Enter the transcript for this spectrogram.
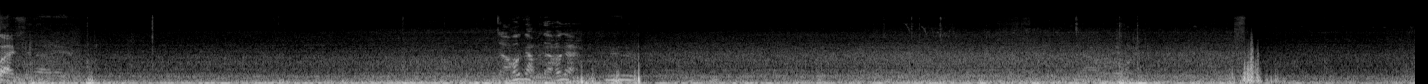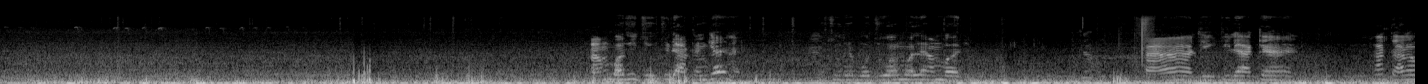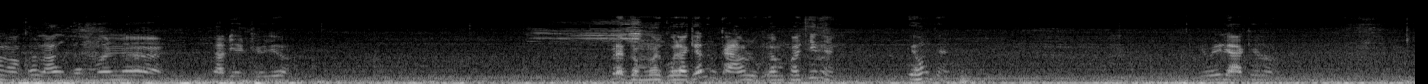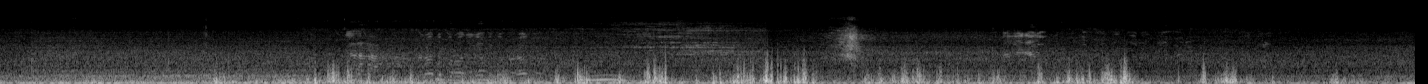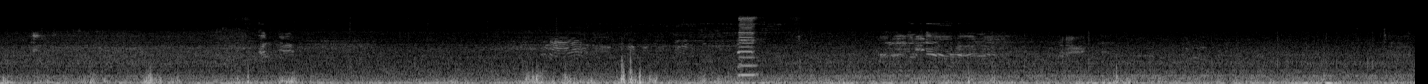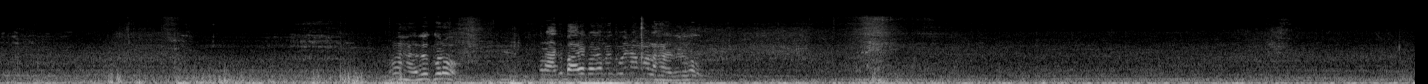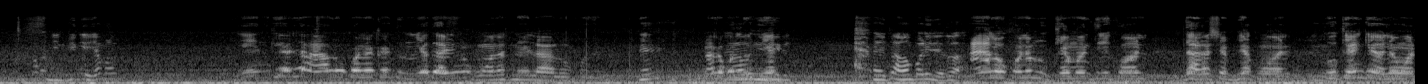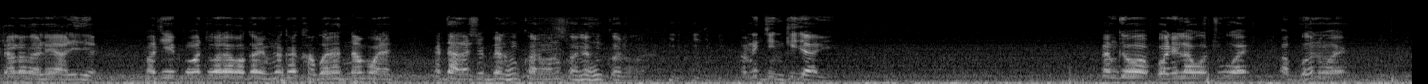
પાડશે here. દાહોદ આપણે દાહોદ આ. હમ. આમ બાજુ જીવતી ડાકણ કે ને સુરે બહુ જોવા મળે આમ બાજુ હા જીવતી ડાકણ આ તારો મોકો લાલ ગમન બેઠો રહ્યો. આપણે ગમન ગયા ને? કાળો લુગડમ પછી ને એ શું કે? એવી ડાકેલો હા, હા, હા. પર્વતો, પર્વતો કેમ કીધું? પર્વતો. હા, હાઈવે ખરો. પણ આ તો બારે વાગ્યા કોઈ ના મળે હાઈવે હો તો કોઈ જિંદગી એટલે આ લોકોને કઈ દુનિયાદારીનું ફોન જ નહીં લા આ લોકોને. આ લોકો આવું દુનિયા જિંદગી- એ તો આમ પડી રહેતો આ. લોકોને મુખ્યમંત્રી કોણ? ધારાસભ્ય કોણ? તું કેમ કે અને વોટાલો એને આલી દે. પછી પાંચ વર્ષ વગર એમને કઈ ખબર જ ના પડે. ધારાસભ્યને શું કરવાનું કને શું કરવાનું? અમને જિંદગી જ આવી. કેમ કે ભણેલા ઓછું હોય અફઘન હોય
